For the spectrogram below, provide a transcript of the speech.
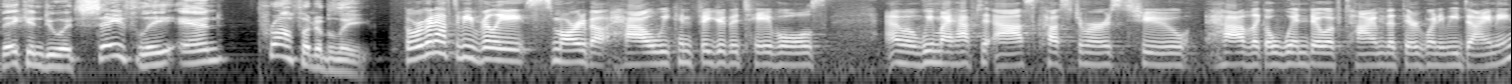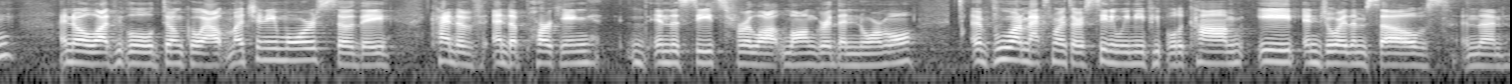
they can do it safely and profitably. But we're going to have to be really smart about how we configure the tables. And we might have to ask customers to have like a window of time that they're going to be dining. I know a lot of people don't go out much anymore, so they kind of end up parking in the seats for a lot longer than normal if we want to maximize our seating, we need people to come, eat, enjoy themselves, and then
